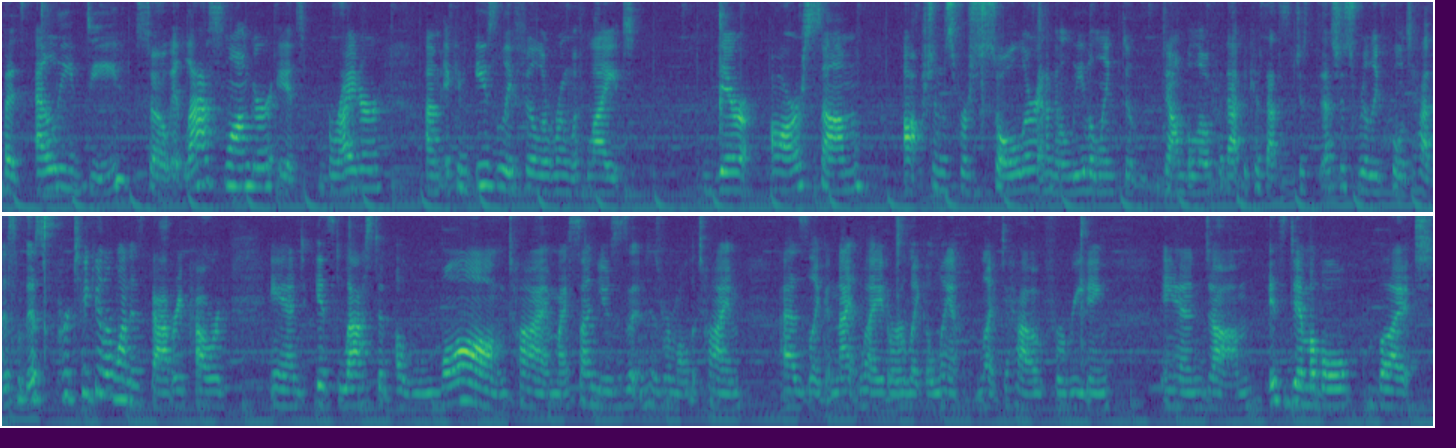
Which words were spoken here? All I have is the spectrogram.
but it's LED so it lasts longer, it's brighter, um, it can easily fill a room with light. There are some options for solar and I'm to leave a link to, down below for that because that's just that's just really cool to have this this particular one is battery powered and it's lasted a long time. My son uses it in his room all the time as like a night light or like a lamp light to have for reading. And um, it's dimmable, but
